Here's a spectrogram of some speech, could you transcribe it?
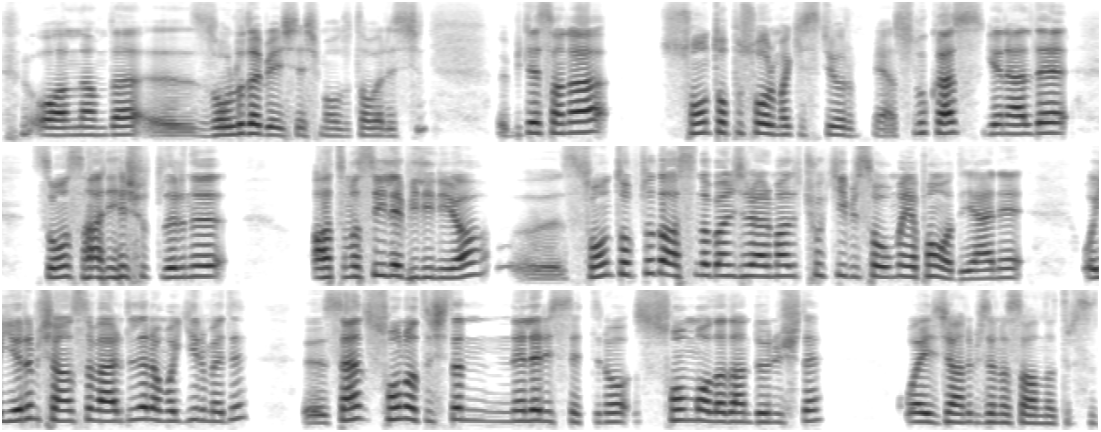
O anlamda, eee, zorlu da bir eşleşme oldu Tavares için. Eee, bir de sana son topu sormak istiyorum. Ya, Lucas genelde son saniye şutlarını atmasıyla biliniyor. Son topta da aslında bence Real Madrid çok iyi bir savunma yapamadı. Yani o yarım şansı verdiler ama girmedi. Sen son atışta neler hissettin? O son moladan dönüşte o heyecanı bize nasıl anlatırsın?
